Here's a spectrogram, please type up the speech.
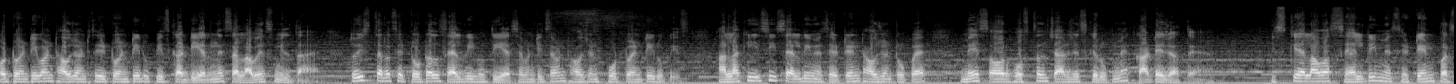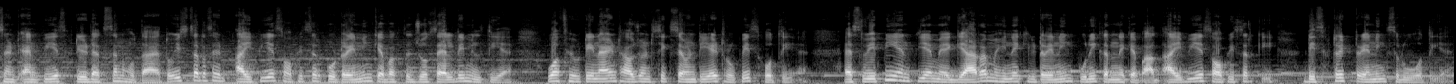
और twenty one thousand three twenty rupees का डियरनेस अलावेंस मिलता है। तो इस तरह से टोटल सैलरी होती है seventy seven thousand four twenty rupees हालाँकि इसी सैलरी में से टेन थाउज़ेंड रुपए मेस और हॉस्टल चार्जेस के रूप में काटे जाते हैं। इसके अलावा सैलरी में से 10 परसेंट एन डिडक्शन होता है। तो इस तरह से आईपीएस ऑफिसर को ट्रेनिंग के वक्त जो सैलरी मिलती है, वह fifty nine thousand six seventy eight rupees होती है। S V P N P A में ग्यारह महीने की ट्रेनिंग पूरी करने के बाद आईपीएस ऑफिसर की डिस्ट्रिक्ट ट्रेनिंग शुरू होती है।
